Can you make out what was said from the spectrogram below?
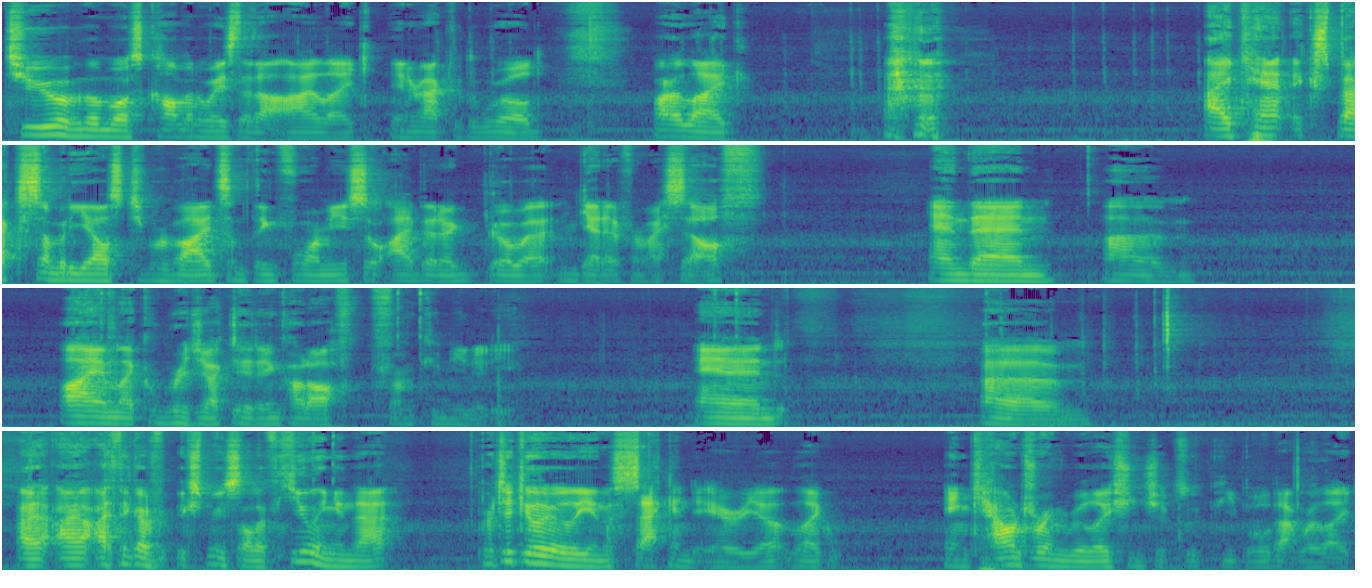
two of the most common ways that I like interact with the world are like I can't expect somebody else to provide something for me, so I better go out and get it for myself. And then um, I am like rejected and cut off from community. And um, I- I, I think I've experienced a lot of healing in that, particularly in the second area, like encountering relationships with people that were like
